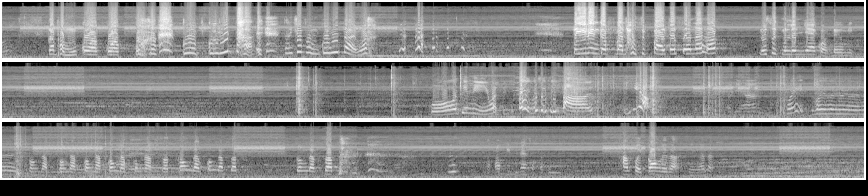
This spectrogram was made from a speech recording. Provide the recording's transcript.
กระผมกลัวกลัวกลัวกลัวกลัวพี่ต่าย ตอนนี้กระผมกลัวพี่ต่ายว่า ตีหนึ่งกับแปดหกสิบแปดเปอร์เซ็นต์นะครับ รู้สึกมันเล่นแย่กว่าเดิมอีก โอ้ยพี่หมีหวัดดีเอ้ย ไม่ใช่พี่ตายไอ้เหี้ยวันนี้ฮะเฮ้ยเฮ้ยเฮ้ยเฮ้ยเฮ้ยเฮ้ยกล้องดับกล้องดับกล้องดับกล้องดับกล้องดับซัดกล้องดับกล้องดับซัดกล้องดับซัดสภาพปิดไม่ได้สองประตู ห้ามเปิดกล้องเลยล่ะ อย่างนั้นอะ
